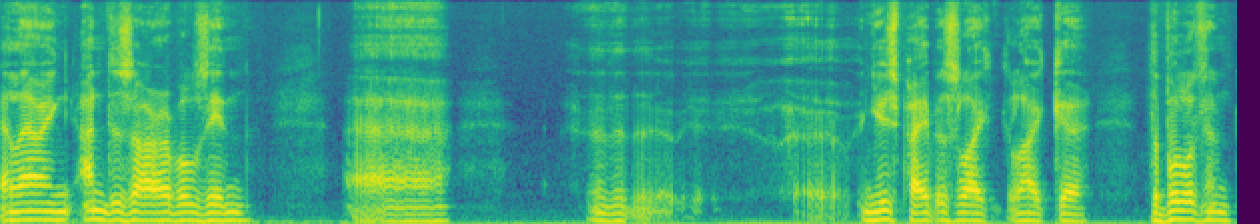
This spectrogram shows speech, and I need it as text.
allowing undesirables in. Uh, the, uh, newspapers like like uh, the Bulletin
